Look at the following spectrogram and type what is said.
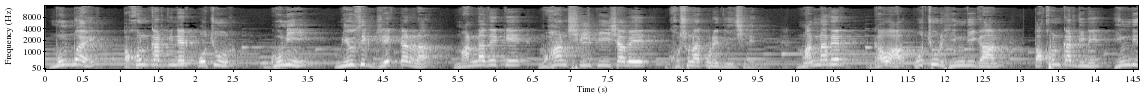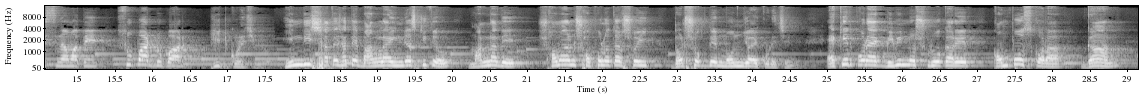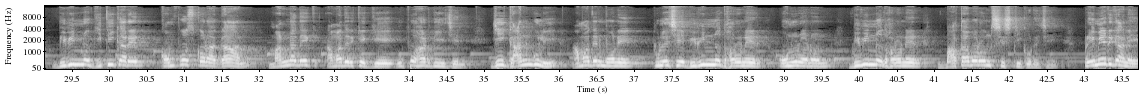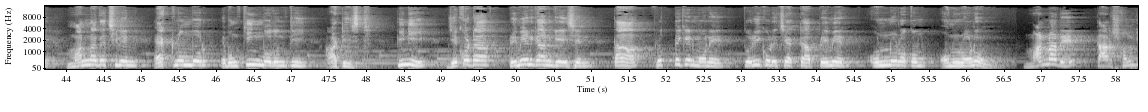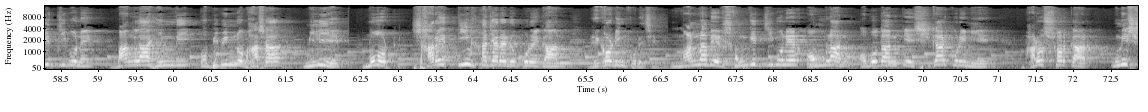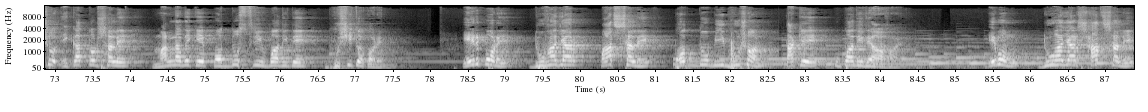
মুম্বাই তখনকার দিনের প্রচুর গুণী মিউজিক ডিরেক্টররা মান্নাদেরকে মহান শিল্পী হিসাবে ঘোষণা করে দিয়েছিলেন। মান্নাদের গাওয়া প্রচুর হিন্দি গান তখনকার দিনে হিন্দি সিনেমাতে সুপার ডুপার হিট করেছিল। হিন্দির সাথে সাথে বাংলা ইন্ডাস্ট্রিতেও মান্না দে সমান সফলতার সহিত দর্শকদের মন জয় করেছেন। একের পর এক বিভিন্ন সুরকারের কম্পোজ করা গান, বিভিন্ন গীতিকারের কম্পোজ করা গান মান্না দে আমাদেরকে গেয়ে উপহার দিয়েছেন। যেই গানগুলি আমাদের মনে তুলেছে বিভিন্ন ধরনের অনুরণন, বিভিন্ন ধরনের বাতাবরণ সৃষ্টি করেছে। প্রেমের গানে মান্নাদে ছিলেন এক নম্বর এবং কিংবদন্তি আর্টিস্ট। তিনি যে কটা প্রেমের গান গেয়েছেন, তা প্রত্যেকের মনে তৈরি করেছে একটা প্রেমের অন্যরকম অনুরণন। মান্না দে তার সংগীত জীবনে বাংলা, হিন্দি ও বিভিন্ন ভাষা মিলিয়ে মোট সাড়ে তিন হাজারের উপরে গান রেকর্ডিং করেছেন। মান্নাদের সংগীত জীবনের অম্লান অবদানকে স্বীকার করে নিয়ে ভারত সরকার উনিশশো একাত্তর সালে মান্নাদেকে পদ্মশ্রী উপাধিতে ভূষিত করেন। এরপরে দু সালে পদ্মবিভূষণ তাকে উপাধি দেওয়া হয় এবং দু হাজার সাত সালে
